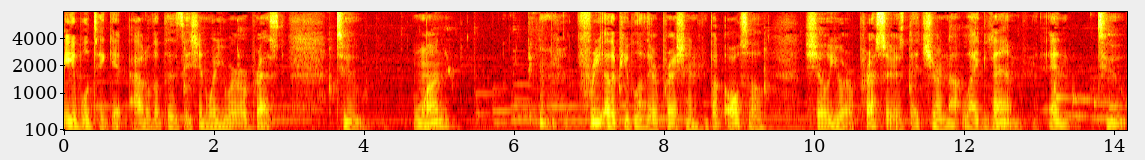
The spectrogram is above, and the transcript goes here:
able to get out of a position where you were oppressed, to one, free other people of their oppression, but also show your oppressors that you're not like them and to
